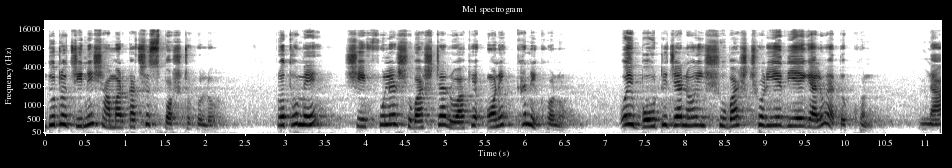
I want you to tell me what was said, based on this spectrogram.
দুটো জিনিস আমার কাছে স্পষ্ট হলো। প্রথমে সেই ফুলের সুবাসটা রোয়াকে অনেকখানি ঘন। ওই বউটি যেন এই সুবাস ছড়িয়ে দিয়ে গেল এতক্ষণ। না,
